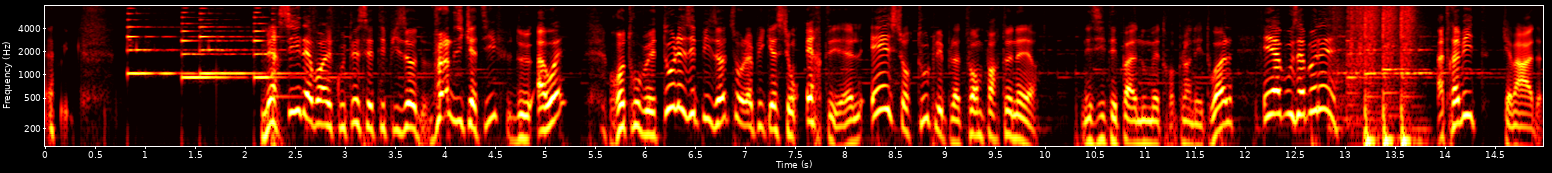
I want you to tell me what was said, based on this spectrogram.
Merci d'avoir écouté cet épisode vindicatif de Ah Retrouvez tous les épisodes sur l'application RTL et sur toutes les plateformes partenaires. N'hésitez pas à nous mettre plein d'étoiles et à vous abonner. A très vite, camarades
